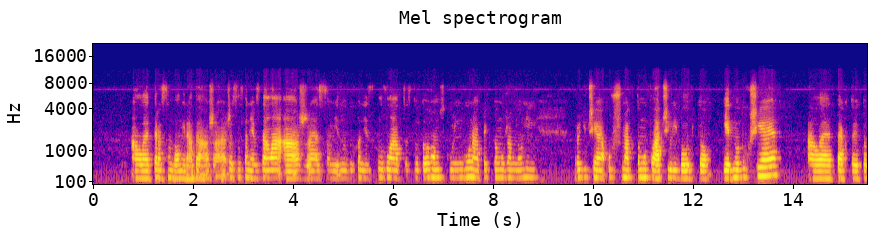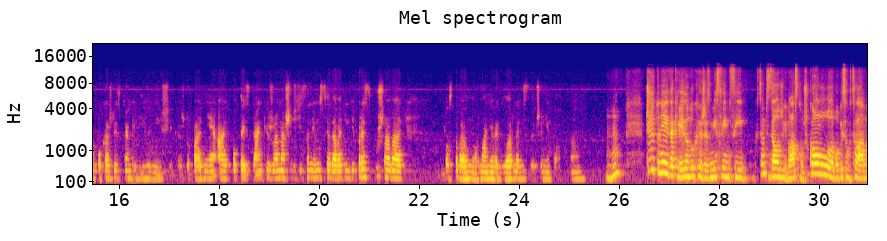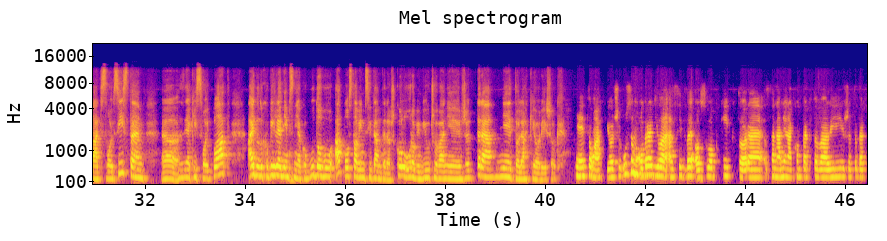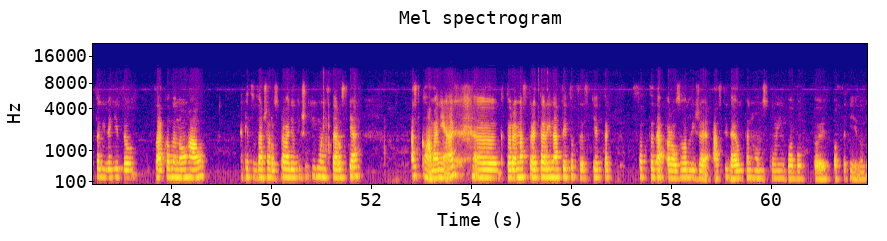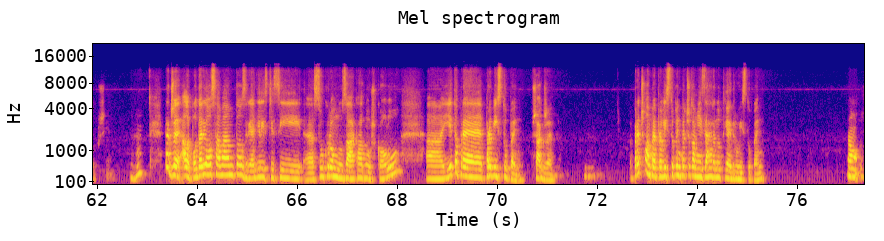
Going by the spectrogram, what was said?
ale teraz som veľmi rada, že, že som sa nevzdala a že som jednoducho nesklzla cestou toho homeschoolingu, napriek tomu, že mnohí rodičia už ma k tomu tlačili, bolo by to jednoduchšie, ale takto je to po každej stránke výhodnejšie. Každopádne aj po tej stránke, že naše deti sa nemusia dávať nikde preskúšavať, dostávajú normálne regulárne vysvedčenie platné. Mm-hmm. Čiže to nie je také jednoduché, že zmyslím si, chcem si založiť vlastnú školu, lebo by som chcela mať svoj systém, eh, nejaký svoj plat a jednoducho vyhliadnem si nejakú budovu a postavím si tam teda školu, urobím vyučovanie, že teda nie je to ľahký oriešok. Nie je to ľahký oriešok. Už som odradila asi dve osôbky, ktoré sa na mňa nakontaktovali, že teda chceli vedieť to základné know-how. A keď som začala rozprávať o tých všetkých mojich starostiach a sklamaniach, eh, ktoré ma stretali na tejto ceste, tak sa teda rozhodli, že asi dajú ten homeschooling, lebo to je v podstate jednoduchšie. Uh-huh. Takže, ale podarilo sa vám to, zriadili ste si e, súkromnú základnú školu. Je to pre prvý stupeň, všakže. Prečo len pre prvý stupeň, prečo tam nie je zahrnutý aj druhý stupeň? No,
